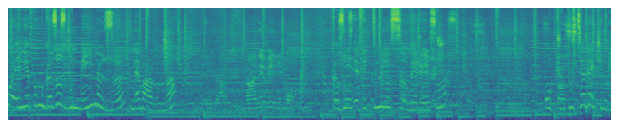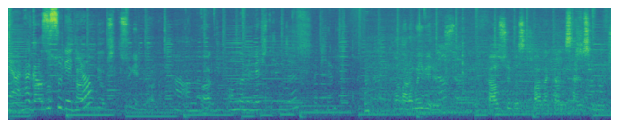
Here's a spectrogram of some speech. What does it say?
Bu el yapımı gazoz bu neyin özü? Ne var bunda? Nane ve limon. Gazoz efektini nasıl veriyorsunuz? O köpürterek mi yani? Ha gazlı su geliyor. Karbondioksit su geliyor. Ha anladım. Onunla birleştirince bakayım. Buradan aromayı veriyoruz. Gaz suyu basıp bardaklarla servis ediyoruz.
